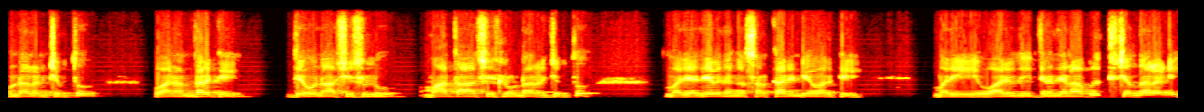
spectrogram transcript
ఉండాలని చెబుతూ వారందరికీ దేవుని ఆశీస్సులు మాత ఆశీస్సులు ఉండాలని చెబుతూ మరి అదేవిధంగా సర్కార్ ఇండియా వారికి మరి వారి దినదినాభివృద్ధి చెందాలని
